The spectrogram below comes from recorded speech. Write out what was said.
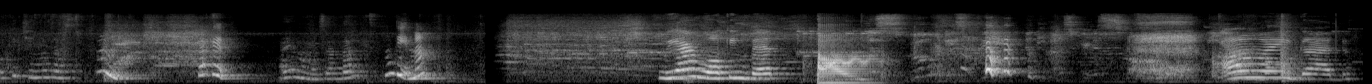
Bakit chinelas? Hmm. Bakit? Ayaw mo magsandal? Hindi na. We are walking back. oh my god.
